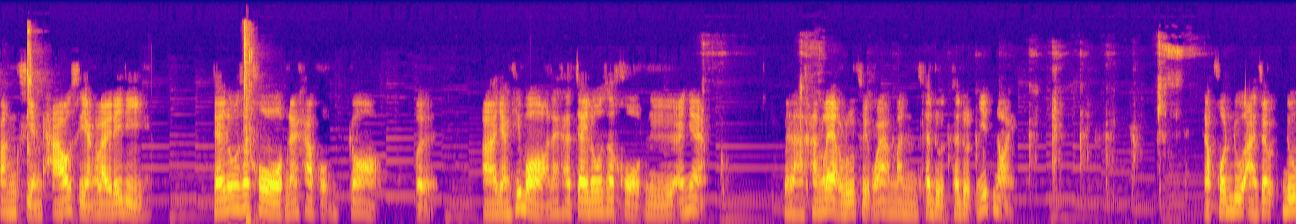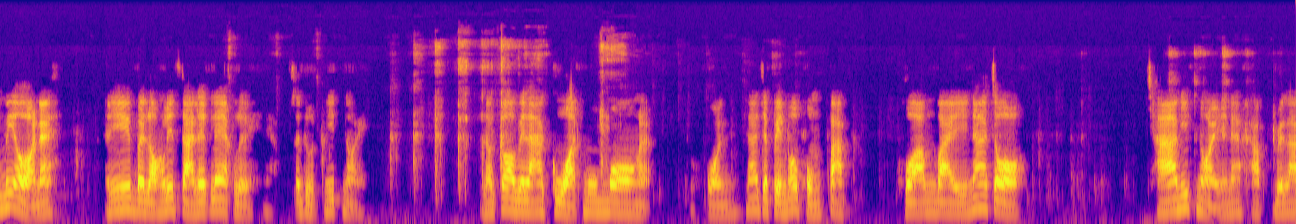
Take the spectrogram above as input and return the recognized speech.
ฟังเสียงเท้าเสียงอะไรได้ดีไจโรสโคปนะครับผมก็เปิดอ่าอย่างที่บอกนะครับไจโรสโคปหรือไอเนี้ย เวลาครั้งแรกรู้สึกว่ามันสะดุดสะดุดนิดหน่อย แต่คนดูอาจจะดูไม่ออกนะ อันนี้ไปลองเล่นตาแรก ๆ เลย สะดุดนิดหน่อย แล้วก็เวลากวดมุมมองอะทุกคนน่าจะเป็นเพราะผมปรับความไวหน้าจอ ช้านิดหน่อยนะครับ เวลา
